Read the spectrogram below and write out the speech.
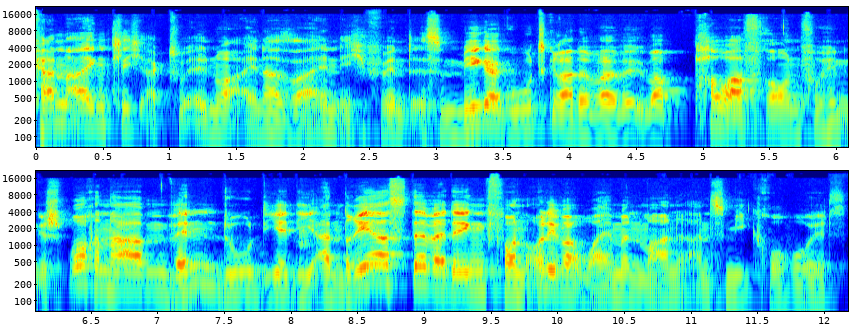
kann eigentlich aktuell nur einer sein. Ich finde es mega gut, gerade weil wir über Powerfrauen vorhin gesprochen haben, wenn du dir die Andrea Steverding von Oliver Wyman mal ans Mikro holst.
